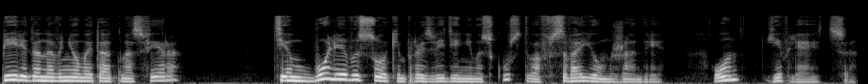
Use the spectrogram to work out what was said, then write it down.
передана в нем эта атмосфера, тем более высоким произведением искусства в своем жанре он является.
